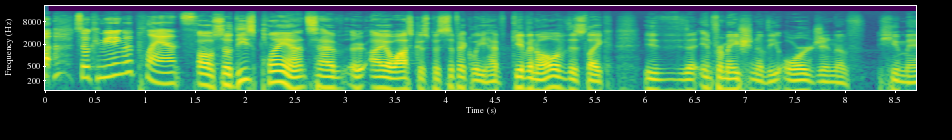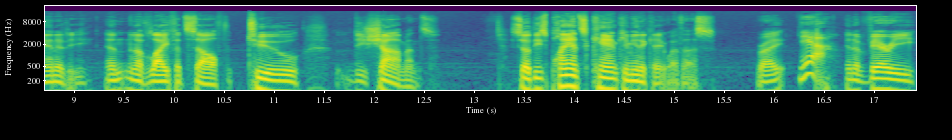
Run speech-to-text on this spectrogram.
So communing with plants. oh, so these plants have uh, ayahuasca specifically have given all of this like the information of the origin of humanity and, and of life itself to the shamans. So these plants can communicate with us, right? Yeah. in a very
